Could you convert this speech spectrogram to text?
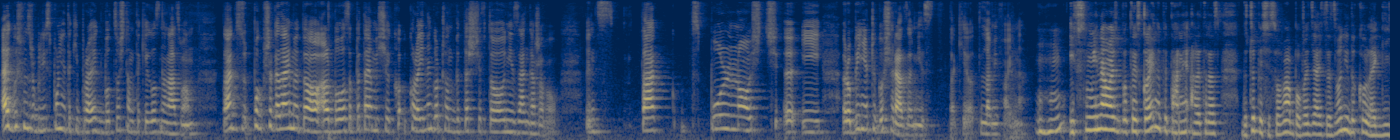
a jakbyśmy zrobili wspólnie taki projekt, bo coś tam takiego znalazłam. Tak? Przegadajmy to albo zapytajmy się ko- kolejnego, czy on by też się w to nie zaangażował. Więc tak, wspólność y, i robienie czegoś razem jest takie dla mnie fajne. Mhm. I wspominałaś, bo to jest kolejne pytanie, ale teraz doczepię się słowa, bo powiedziałaś, zadzwoni do kolegi.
